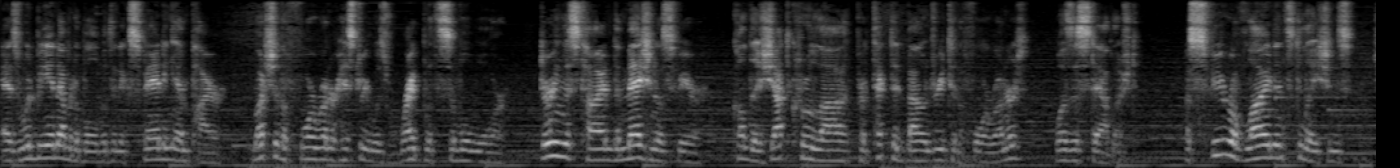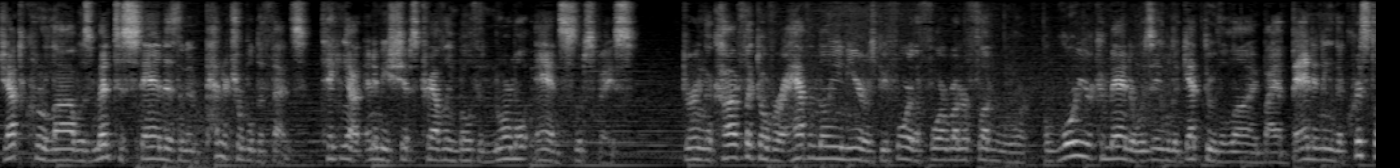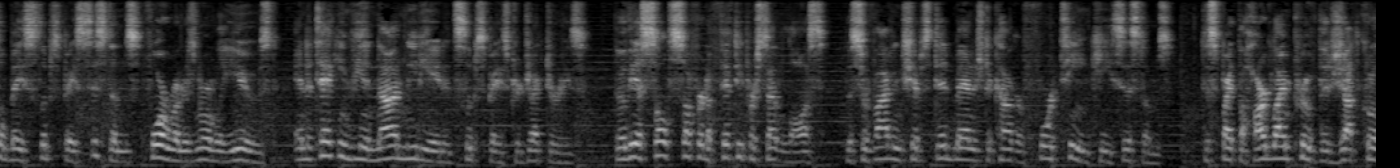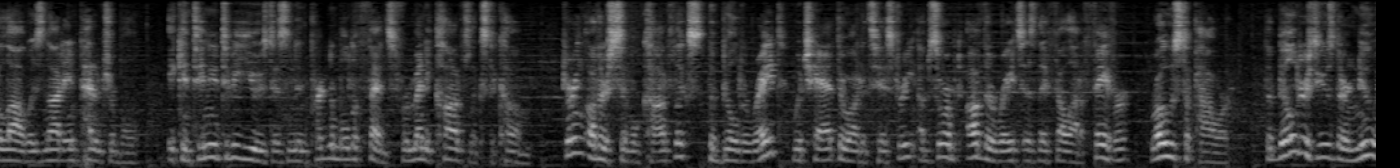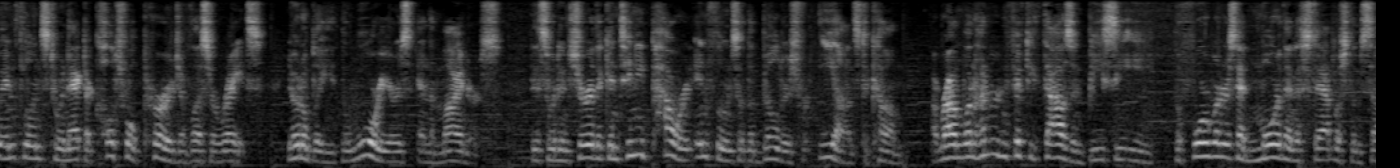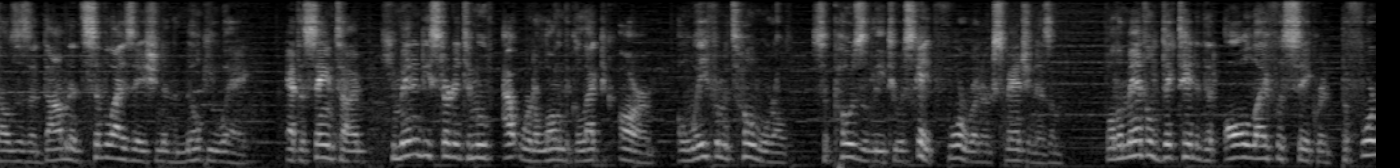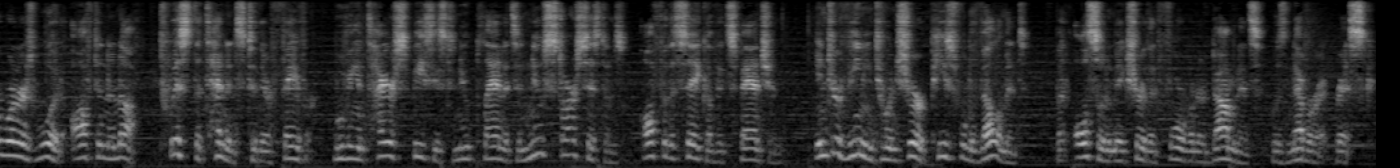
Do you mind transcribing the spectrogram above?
As would be inevitable with an expanding empire, much of the Forerunner history was ripe with civil war. During this time, the Maginot Sphere, called the Jat Krula protected boundary to the Forerunners, was established, a sphere of line installations, Jat Krula was meant to stand as an impenetrable defense, taking out enemy ships traveling both in normal and slip space. During a conflict over a half a million years before the Forerunner Flood War, a warrior commander was able to get through the line by abandoning the crystal-based slipspace systems Forerunners normally used, and attacking via non-mediated slipspace trajectories. Though the assault suffered a 50% loss, the surviving ships did manage to conquer 14 key systems. Despite the hardline proof that Jat Krula was not impenetrable, it continued to be used as an impregnable defense for many conflicts to come. During other civil conflicts, the Builder rate, which had throughout its history absorbed other rates as they fell out of favor, rose to power. The Builders used their new influence to enact a cultural purge of lesser rates, notably the warriors and the miners. This would ensure the continued power and influence of the Builders for eons to come. Around 150,000 BCE, the Forerunners had more than established themselves as a dominant civilization in the Milky Way. At the same time, humanity started to move outward along the galactic arm, away from its homeworld, supposedly to escape Forerunner expansionism. While the mantle dictated that all life was sacred, the Forerunners would, often enough, twist the tenets to their favor, moving entire species to new planets and new star systems, all for the sake of expansion. Intervening to ensure peaceful development, but also to make sure that Forerunner dominance was never at risk.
